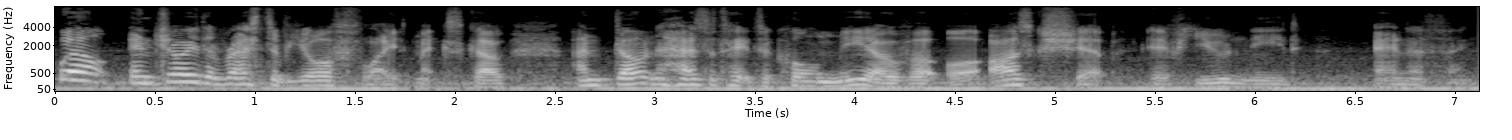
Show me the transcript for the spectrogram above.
Well, enjoy the rest of your flight, Mexico, and don't hesitate to call me over or ask Ship if you need anything.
